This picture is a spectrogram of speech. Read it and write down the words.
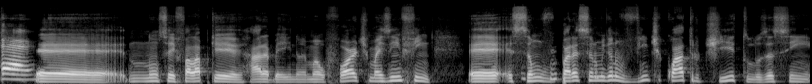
é. é. não sei falar porque árabe aí não é meu forte, mas enfim, é, são, parece, se não me engano, 24 títulos, assim,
